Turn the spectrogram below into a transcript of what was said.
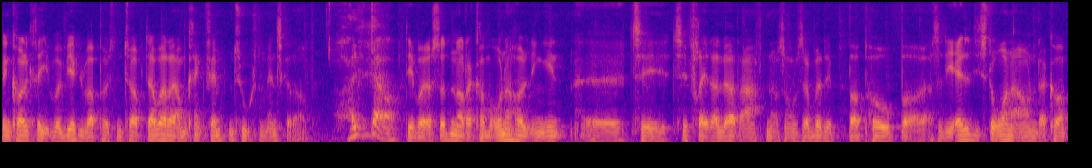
den kolde krig, hvor virkelig var på sin top, der var der omkring 15.000 mennesker deroppe. Hold da op. Det var jo sådan, når der kom underholdning ind øh, til, til fredag og lørdag aften, og sådan, så var det Bob Hope, og altså de, alle de store navne, der kom.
